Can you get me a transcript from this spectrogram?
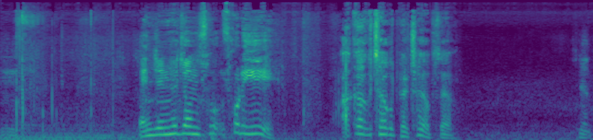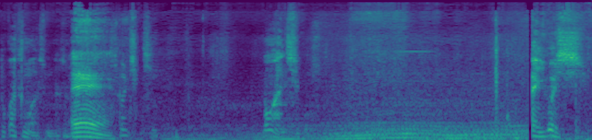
음. 엔진 회전 소, 소리 아까 그 차하고 별 차이 없어요. 그냥 똑같은 것 같습니다. 저는. 예. 솔직히 뻥 안 치고. 아, 이거 씨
